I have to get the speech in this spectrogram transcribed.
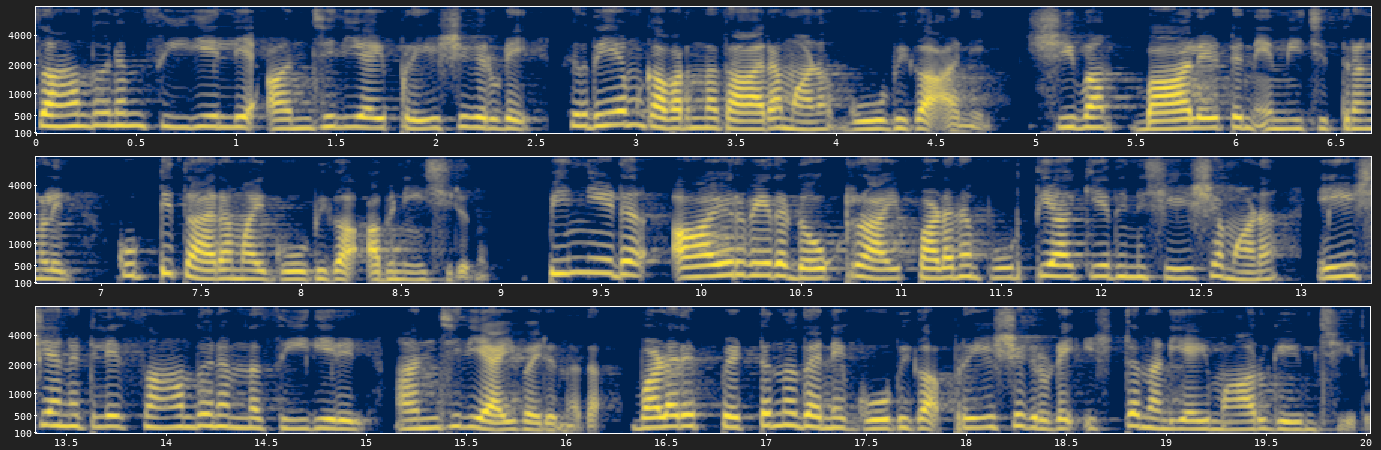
സാന്ത്വനം സീരിയലിലെ അഞ്ജലിയായി പ്രേക്ഷകരുടെ ഹൃദയം കവർന്ന താരമാണ് ഗോപിക അനിൽ. ശിവം ബാലേട്ടൻ എന്നീ ചിത്രങ്ങളിൽ കുട്ടിത്താരമായി ഗോപിക അഭിനയിച്ചിരുന്നു. പിന്നീട് ആയുർവേദ ഡോക്ടറായി പഠനം പൂർത്തിയാക്കിയതിനു ശേഷമാണ് ഏഷ്യാനെറ്റിലെ സാന്ത്വനം എന്ന സീരിയലിൽ അഞ്ജലിയായി വരുന്നത്. വളരെ പെട്ടെന്ന് തന്നെ ഗോപിക പ്രേക്ഷകരുടെ ഇഷ്ടനടിയായി മാറുകയും ചെയ്തു.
